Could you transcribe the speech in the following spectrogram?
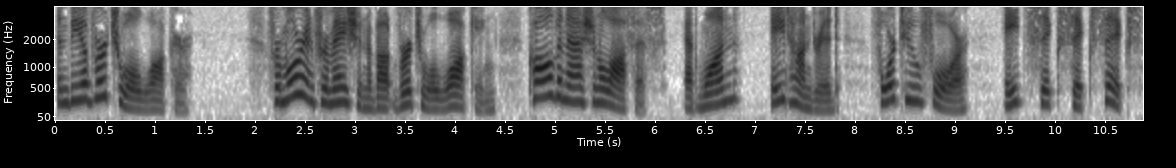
and be a virtual walker. For more information about virtual walking, call the national office at 1 800 424 8666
